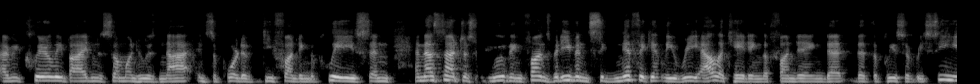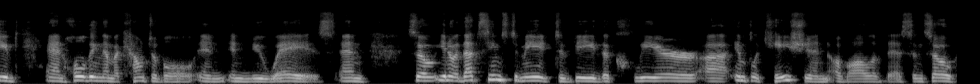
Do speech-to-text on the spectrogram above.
I mean, clearly Biden is someone who is not in support of defunding the police, and and that's not just removing funds, but even significantly reallocating the funding that that the police have received and holding them accountable in in new ways. And so, you know, that seems to me to be the clear uh, implication of all of this. And so,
